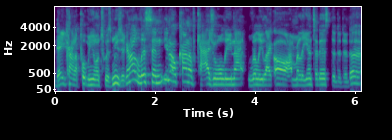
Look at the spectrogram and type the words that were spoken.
They kind of put me onto his music. And I listen, you know, kind of casually, not really like, oh, I'm really into this, da da da da.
